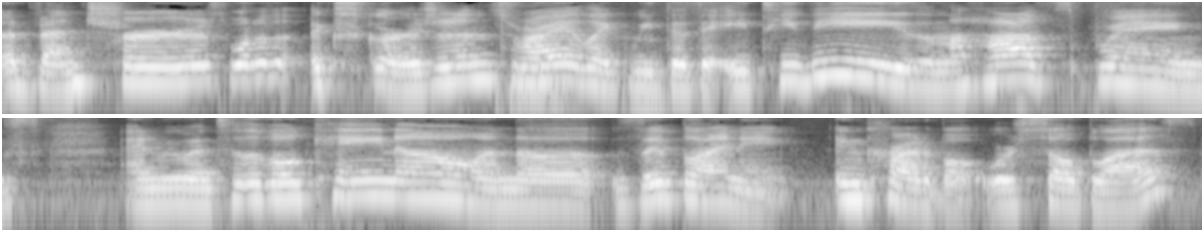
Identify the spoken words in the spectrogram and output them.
adventures. What are the excursions, right? Like we did the ATVs and the hot springs and we went to the volcano and the zip lining. Incredible. We're so blessed.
